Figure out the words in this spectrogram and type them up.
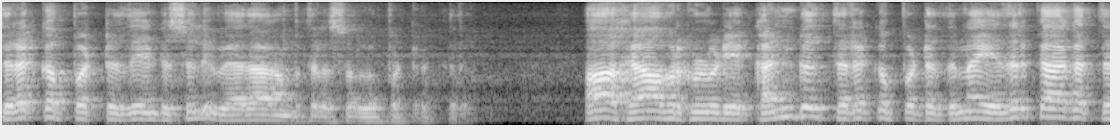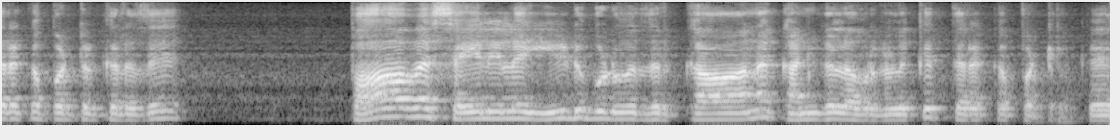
திறக்கப்பட்டது என்று சொல்லி வேதாகமத்தில் சொல்லப்பட்டிருக்கிறது. ஆக அவர்களுடைய கண்கள் திறக்கப்பட்டதுன்னா எதற்காக திறக்கப்பட்டிருக்கிறது? பாவ செயலில் ஈடுபடுவதற்கான கண்கள் அவர்களுக்கு திறக்கப்பட்டிருக்கு.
